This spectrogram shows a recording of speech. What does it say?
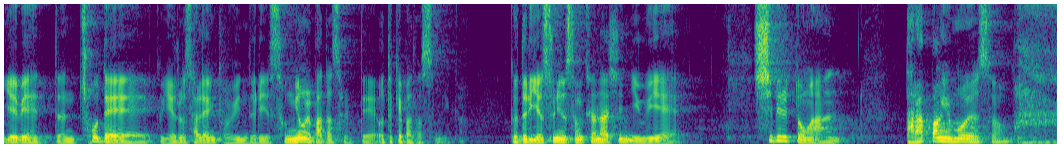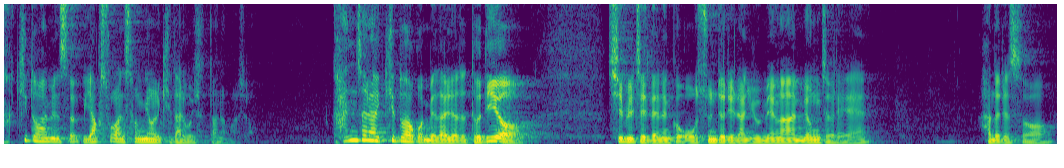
예배했던 초대 그 예루살렘 교인들이 성령을 받았을 때 어떻게 받았습니까? 그들이 예수님 성천하신 이후에 10일 동안 다락방에 모여서 막 기도하면서 그 약속한 성령을 기다리고 있었다는 거죠. 간절하게 기도하고 매달려서 드디어 10일째 되는 그 오순절이란 유명한 명절에 하늘에서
